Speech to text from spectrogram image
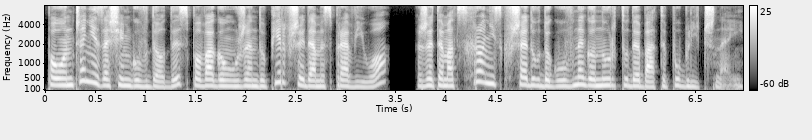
Połączenie zasięgów Dody z powagą Urzędu Pierwszej Damy sprawiło, że temat schronisk wszedł do głównego nurtu debaty publicznej.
